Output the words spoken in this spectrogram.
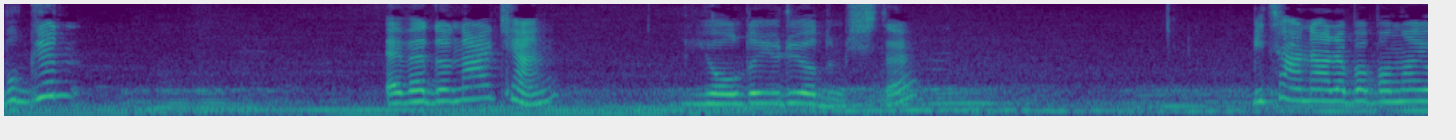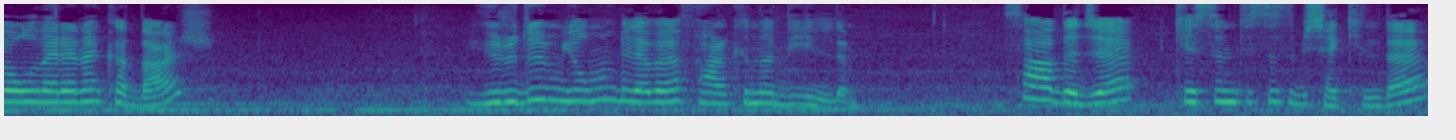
Bugün eve dönerken yolda yürüyordum işte. Bir tane araba bana yol verene kadar yürüdüğüm yolun bile böyle farkında değildim. Sadece kesintisiz bir şekilde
